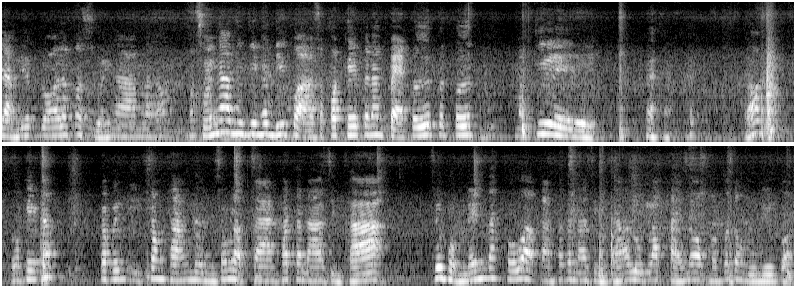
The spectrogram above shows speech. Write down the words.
อย่างเรียบร้อยแล้วก็สวยงามนะครับ มันสวยงามจริงๆครับดีกว่าสกอตเทปไปนั่งแปะปื๊ดปื๊ดมันกี้เลยเนาะโอเคครับ ก็เป็นอีกช่องทางหนึ่งสำหรับการพัฒนาสินค้า ซึ่งผมเน้นนะ เพราะว่าการพัฒนาสินค้ารูปลักษณ์ภายนอกมันก็ต้องดูดีก่อน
